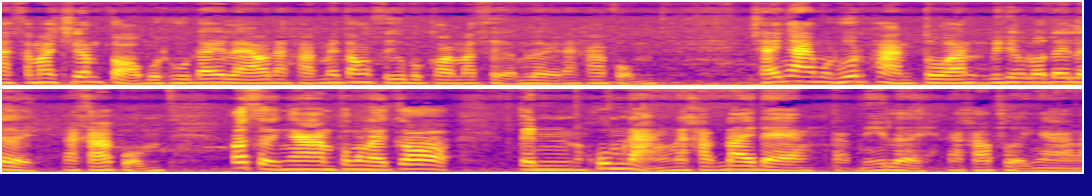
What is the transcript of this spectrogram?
นะ สามารถเชื่อมต่อบลูทูธได้แล้วนะครับ ไม่ต้องซื้ออุปกรณ์มาเสริมเลยนะครับผมใช้งานบลูทูธผ่านตัววิทยุรถได้เลยนะครับผมก็สวยงามพวงมาลัยก็เป็นหุ้มหนังนะครับได้แดงแบบนี้เลยนะครับ สวยงาม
